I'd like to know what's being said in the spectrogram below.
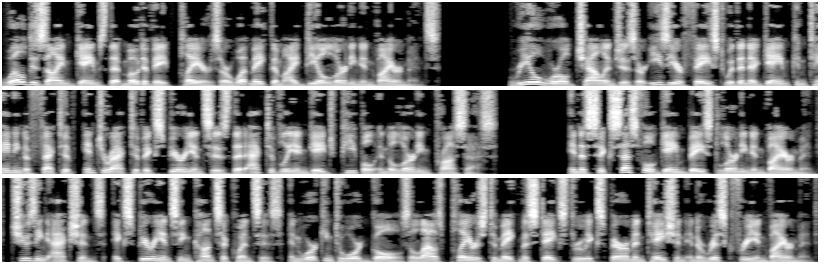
Well-designed games that motivate players are what make them ideal learning environments. Real-world challenges are easier faced within a game containing effective, interactive experiences that actively engage people in the learning process. In a successful game-based learning environment, choosing actions, experiencing consequences, and working toward goals allows players to make mistakes through experimentation in a risk-free environment.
